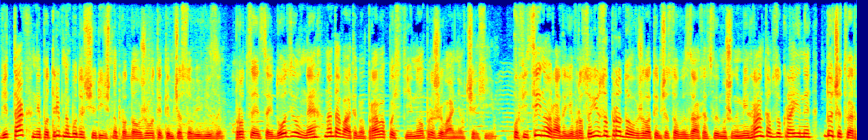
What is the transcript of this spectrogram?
Відтак не потрібно буде щорічно продовжувати тимчасові візи. Проте цей дозвіл не надаватиме права постійного проживання в Чехії. Офіційно Рада Євросоюзу продовжила тимчасовий захист вимушеним мігрантам з України до 4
